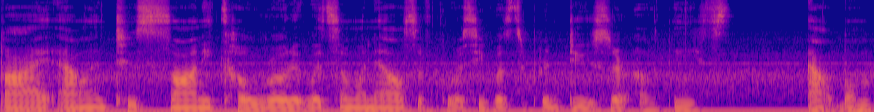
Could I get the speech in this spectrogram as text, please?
by Allen Toussaint. He co wrote it with someone else. Of course, he was the producer of the album.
